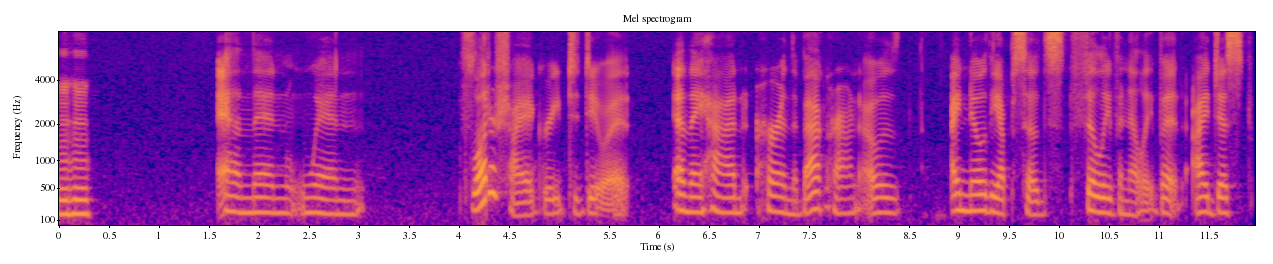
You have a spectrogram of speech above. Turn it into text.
Mm-hmm. And then when Fluttershy agreed to do it, and they had her in the background, I was, I know the episode's Filli Vanilli, but I just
